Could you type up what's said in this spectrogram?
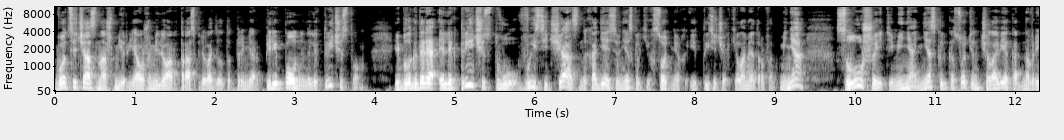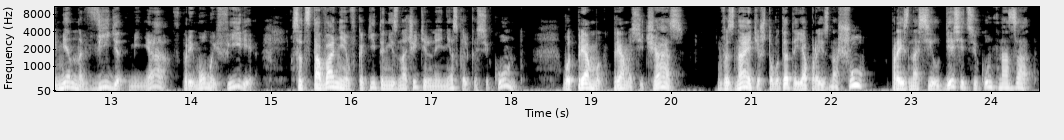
Вот сейчас наш мир, я уже миллиард раз приводил этот пример, переполнен электричеством, и благодаря электричеству вы сейчас, находясь в нескольких сотнях и тысячах километров от меня, слушаете меня, несколько сотен человек одновременно видят меня в прямом эфире с отставанием в какие-то незначительные несколько секунд. Вот прямо, прямо сейчас вы знаете, что вот это я произношу, произносил 10 секунд назад.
